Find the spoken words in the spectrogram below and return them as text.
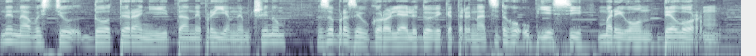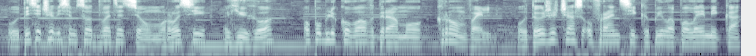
ненавистю до тиранії та неприємним чином зобразив короля Людовіка XIII у п'єсі Маріон де Лорм. У 1827 році Гюго опублікував драму Кромвель. У той же час у Франції кипіла полеміка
